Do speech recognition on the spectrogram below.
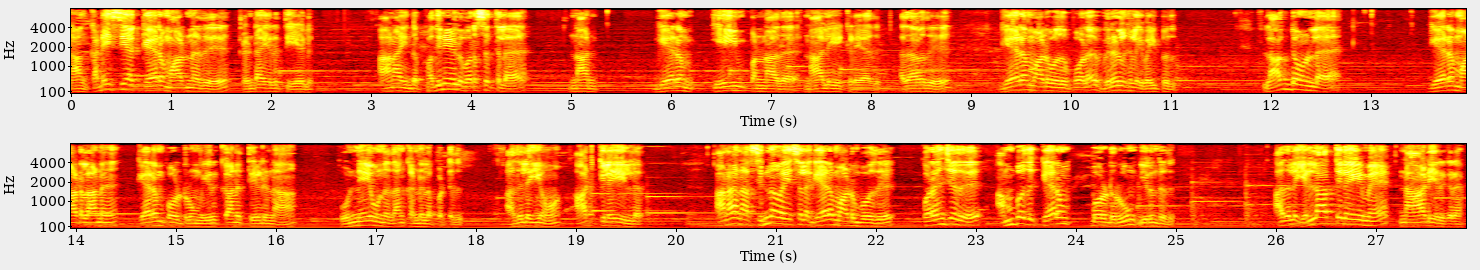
நான் கடைசியாக கேரம் ஆடினது ரெண்டாயிரத்தி ஏழு. ஆனால் இந்த பதினேழு வருஷத்தில் நான் கேரம் எய்ம் பண்ணாத நாளே கிடையாது. அதாவது கேரம் ஆடுவது போல விரல்களை வைப்பது. லாக்டவுனில் கேரம் ஆடலான்னு கேரம் போர்ட் ரூம் இருக்கான்னு தேடுனா ஒன்னே ஒன்று தான் கண்ணில் பட்டது. அதுலேயும் ஆட்களே இல்லை. ஆனால் நான் சின்ன வயசில் கேரம் ஆடும்போது குறைஞ்சது ஐம்பது கேரம் போர்டு ரூம் இருந்தது. அதில் எல்லாத்திலேயுமே நான் ஆடி இருக்கிறேன்.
